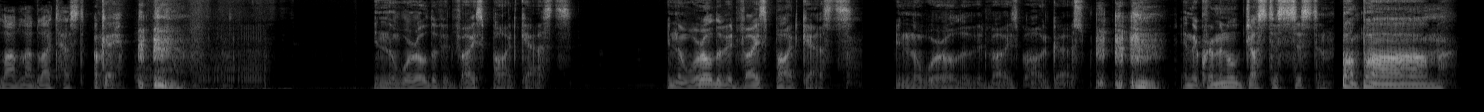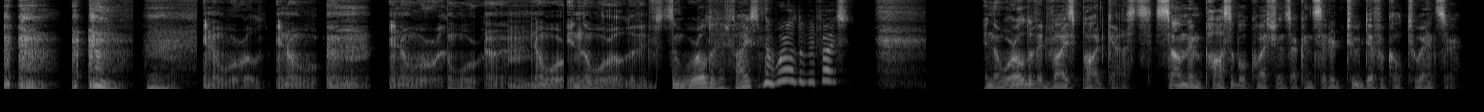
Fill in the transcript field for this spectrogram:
Blah blah blah test. Okay. In the world of advice podcasts. In the world of advice podcasts. In the world of advice podcasts. in the criminal justice system. Bum bum. in a world. In a. In a world. In a world. In a world. In the world of advice. In the world of advice. In the world of advice. In the world of advice podcasts, some impossible questions are considered too difficult to answer.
